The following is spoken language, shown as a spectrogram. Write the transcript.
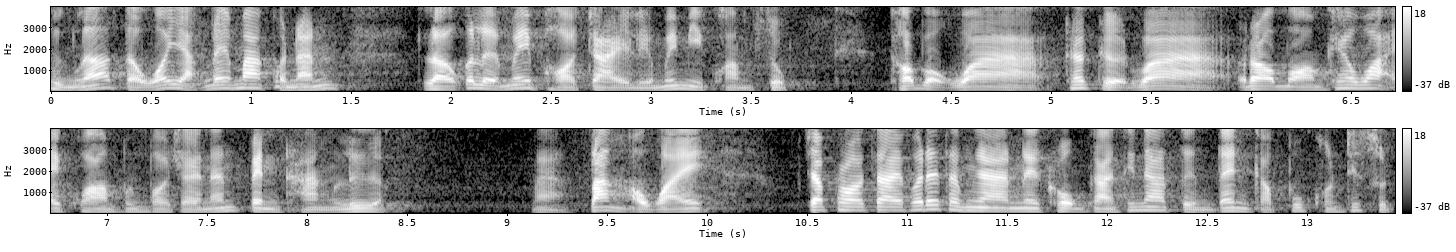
ถึงแล้วแต่ว่าอยากได้มากกว่านั้น เราก็เลยไม่พอใจหรือไม่มีความสุข เขาบอกว่าถ้าเกิดว่าเรามองแค่ว่าไอ้ความพึงพอใจนั้นเป็นทางเลือกนะตั้งเอาไว้ จะพอใจเพราะได้ทำงานในโครงการที่น่าตื่นเต้นกับผู้คนที่สุด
